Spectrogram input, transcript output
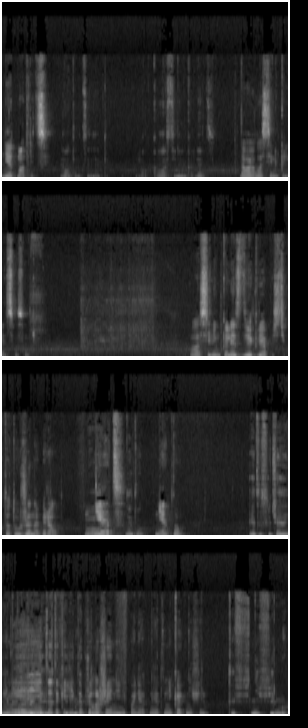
нет матрицы. Матрицы нет. Жалко, Властелин колец. Давай Властелин колец посмотрим. Властелин колец две крепости. Кто-то уже набирал. Нет, Нету? нету. Это случайно не приложение? Нет, это какие-то приложения непонятные. Это никак не фильм. Ты не в фильмах?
